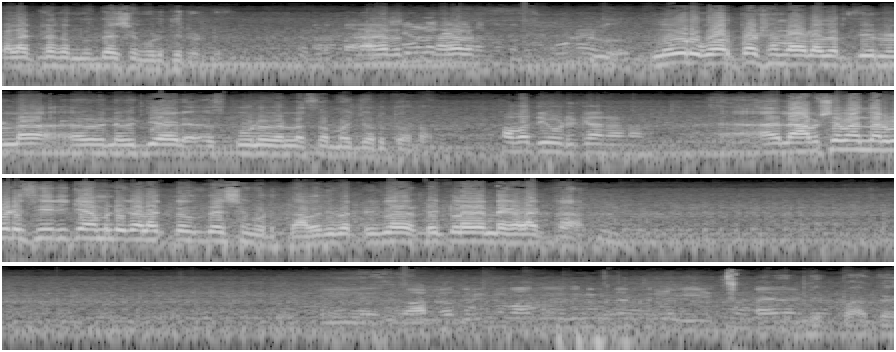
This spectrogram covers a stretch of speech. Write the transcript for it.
കളക്ടർക്ക് നിർദ്ദേശം കൊടുത്തിട്ടുണ്ട്. നൂറ് കോർപ്പറേഷൻ വാർഡ് അതിർത്തിയിലുള്ള പിന്നെ വിദ്യാലയ സ്കൂളുകളെ സംബന്ധിച്ചിടത്തോളം. അവധി കൊടുക്കാനാണ്? അതിൽ ആവശ്യമായ നടപടി സ്വീകരിക്കാൻ വേണ്ടി കളക്ടർ നിർദ്ദേശം കൊടുത്തു. അവധി ഡിക്ലെയർ ഡിക്ലെയർ ചെയ്യേണ്ട കളക്ടറാണ്. ഇപ്പം അത്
